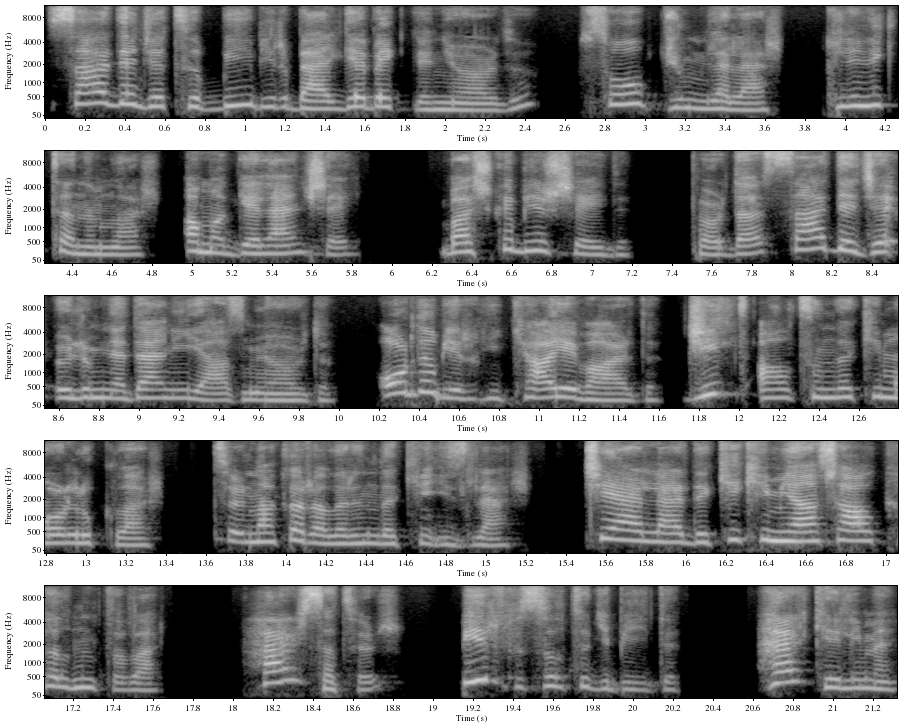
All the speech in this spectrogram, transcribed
sadece tıbbi bir belge bekleniyordu. Soğuk cümleler, klinik tanımlar ama gelen şey, başka bir şeydi. Raporda sadece ölüm nedeni yazmıyordu. Orada bir hikaye vardı. Cilt altındaki morluklar, tırnak aralarındaki izler, ciğerlerdeki kimyasal kalıntılar. Her satır, bir fısıltı gibiydi. Her kelime,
